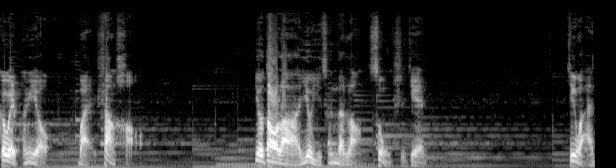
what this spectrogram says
各位朋友，晚上好！又到了又一村的朗诵时间。今晚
